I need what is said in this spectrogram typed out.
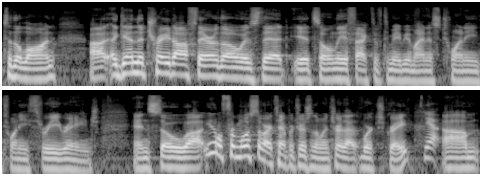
to the lawn. Uh, again, the trade-off there, though, is that it's only effective to maybe minus 20, 23 range. And so, uh, you know, for most of our temperatures in the winter, that works great. Yeah. Um,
